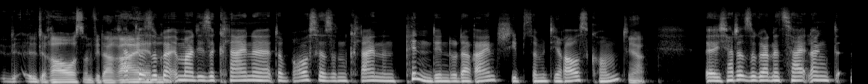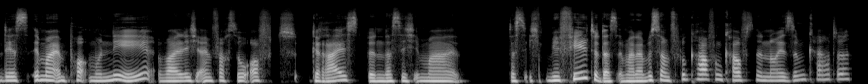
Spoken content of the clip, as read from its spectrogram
äh, raus und wieder Ich hatte rein. sogar immer diese kleine, du brauchst ja so einen kleinen Pin, den du da reinschiebst, damit die rauskommt. Ja. Äh, Ich hatte sogar eine Zeit lang das immer im Portemonnaie, weil ich einfach so oft gereist bin, dass ich immer, dass ich, mir fehlte das immer. Dann bist du am Flughafen, kaufst eine neue SIM-Karte,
